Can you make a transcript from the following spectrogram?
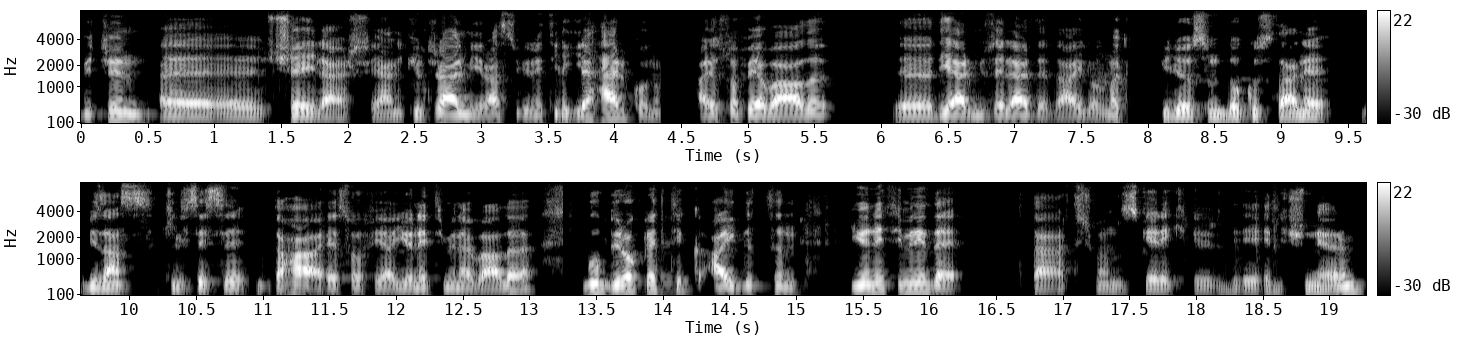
bütün e, şeyler yani kültürel miras yönetimiyle ilgili her konu Ayasofya'ya bağlı e, diğer müzeler de dahil olmak biliyorsun 9 tane Bizans kilisesi daha Ayasofya yönetimine bağlı. Bu bürokratik aygıtın yönetimini de tartışmamız gerekir diye düşünüyorum.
